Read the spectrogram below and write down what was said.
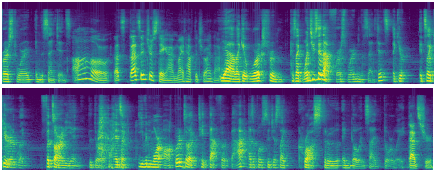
first word in the sentence. oh, that's that's interesting. I might have to try that. Yeah, like it works for because like once you say that first word in the sentence, like you're it's like you're like foot's already in the door. and it's like even more awkward to like take that foot back as opposed to just like cross through and go inside the doorway. That's true.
